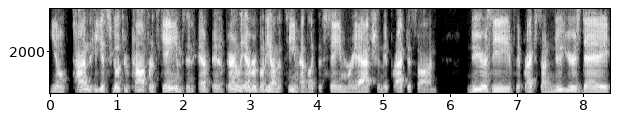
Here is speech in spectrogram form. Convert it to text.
you know, time that he gets to go through conference games." And, ev- and apparently, everybody on the team had like the same reaction. They practiced on New Year's Eve. They practiced on New Year's Day.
